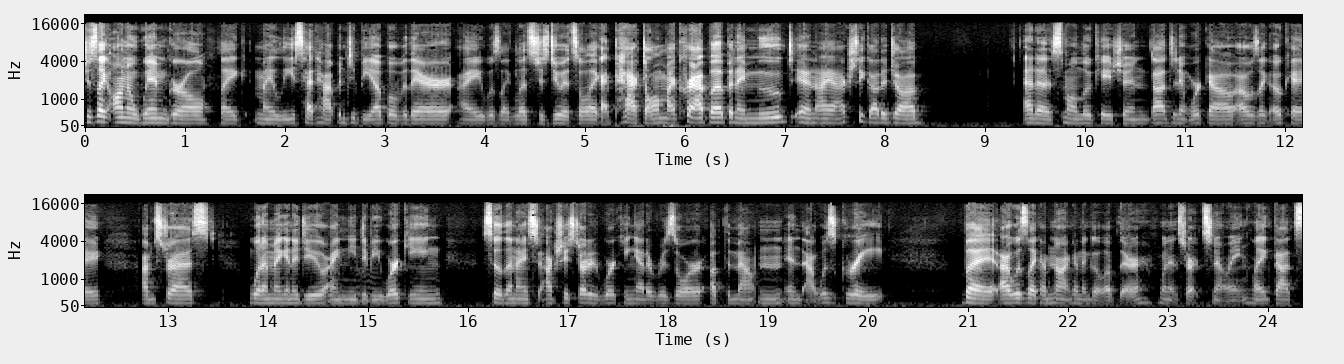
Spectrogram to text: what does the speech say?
just like on a whim girl like my lease had happened to be up over there i was like let's just do it so like i packed all my crap up and i moved and i actually got a job at a small location that didn't work out i was like okay i'm stressed What am I going to do? I need to be Mm-hmm. working. So then I actually started working at a resort up the mountain, and that was great. But I was like, I'm not going to go up there when it starts snowing. Like, that's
